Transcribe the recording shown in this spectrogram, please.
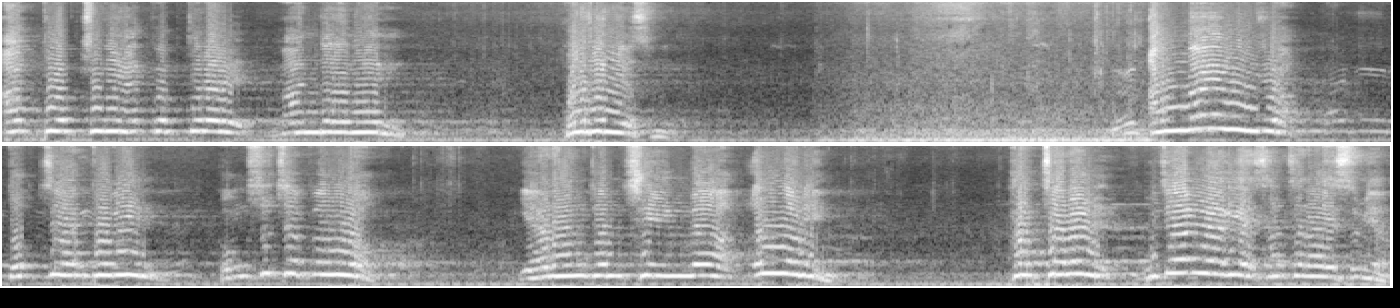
악법 중의 악법들을 만들어낸 과정이었습니다. 악마의 의자 독재 악법인 공수처법으로 야당 정치인과 언론인 학자를 무자비하게 사찰하였으며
